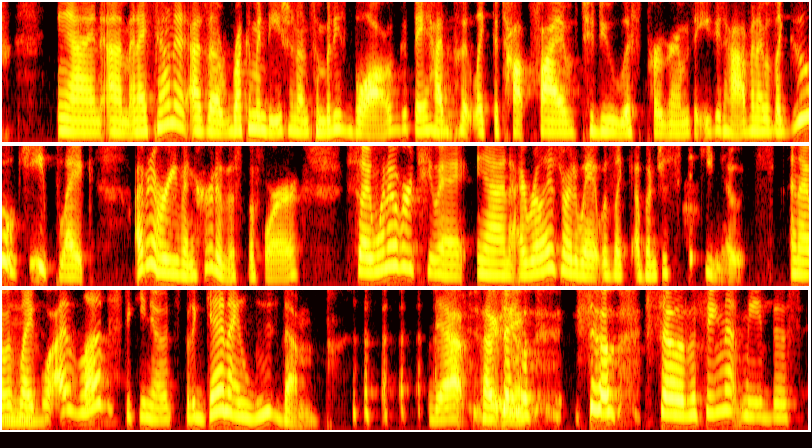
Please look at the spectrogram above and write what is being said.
And um, and I found it as a recommendation on somebody's blog. They had Mhm. put like the top five to do list programs that you could have, and I was like, Google Keep, like I've never even heard of this before. So I went over to it and I realized right away it was like a bunch of sticky notes. And I was like, Mm. well, I love sticky notes, but again, I lose them. yeah, totally. So, so, so the thing that made this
